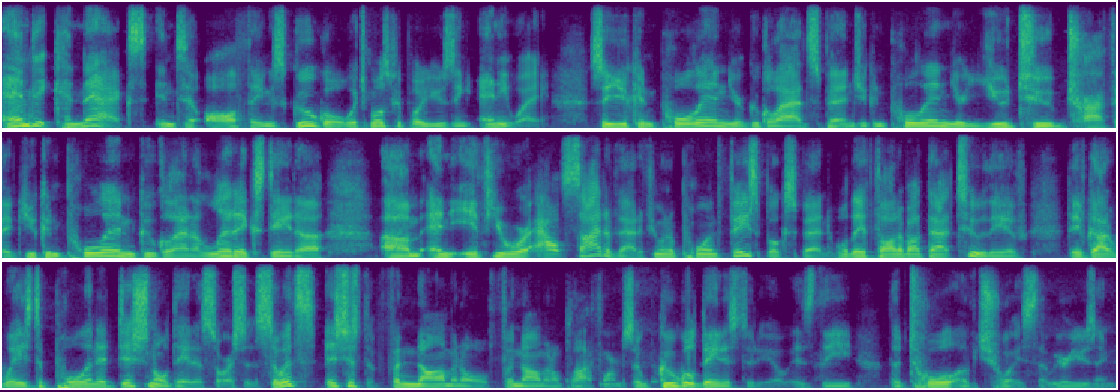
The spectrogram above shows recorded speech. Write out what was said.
and it connects into all things Google, which most people are using anyway. So you can pull in your Google ad spend, you can pull in your YouTube traffic, you can pull in Google Analytics data, um, and if you were outside of that, if you want to pull in Facebook spend, well, they've thought about that too. They have they've got ways to pull in additional data sources. So it's it's just a phenomenal phenomenal platform. So Google Data Studio is the the tool of choice that we are using.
